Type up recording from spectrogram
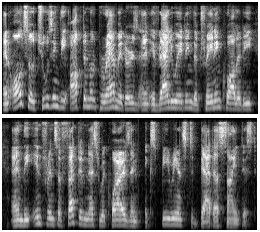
and also choosing the optimal parameters and evaluating the training quality and the inference effectiveness requires an experienced data scientist.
